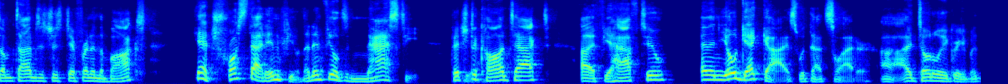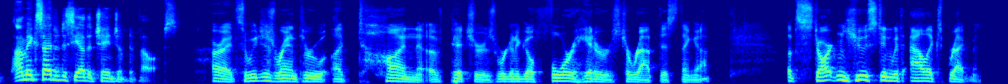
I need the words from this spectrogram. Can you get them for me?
sometimes it's just different in the box. Yeah, trust that infield. That infield's nasty. Pitch to contact uh, if you have to, and then you'll get guys with that slider. Uh, I totally agree, but I'm excited to see how the changeup develops. All right, so we just ran through a ton of pitchers. We're going to go four hitters to wrap this thing up. Let's start in Houston with Alex Bregman.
